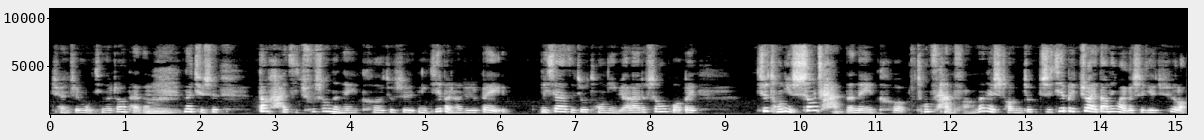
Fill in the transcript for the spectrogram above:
全职母亲的状态的。嗯。那其实当孩子出生的那一刻，就是你基本上就是被一下子就从你原来的生活被，其实从你生产的那一刻，从产房的那时候，你就直接被拽到另外一个世界去了，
